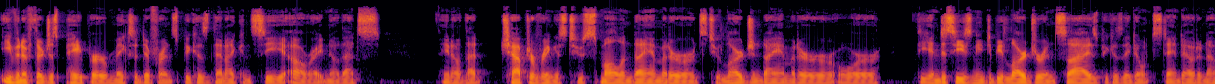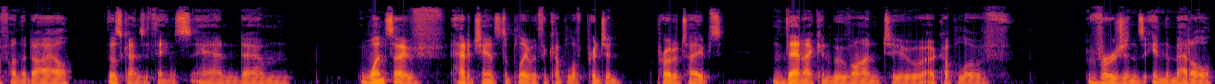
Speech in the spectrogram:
even if they're just paper makes a difference because then I can see, All right, right, no, that's, you know, that chapter ring is too small in diameter or it's too large in diameter or the indices need to be larger in size because they don't stand out enough on the dial, those kinds of things. And um, once I've had a chance to play with a couple of printed prototypes, then I can move on to a couple of versions in the metal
